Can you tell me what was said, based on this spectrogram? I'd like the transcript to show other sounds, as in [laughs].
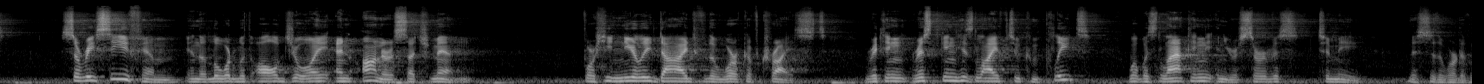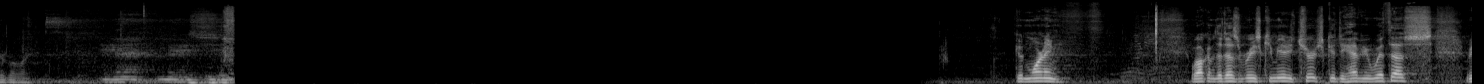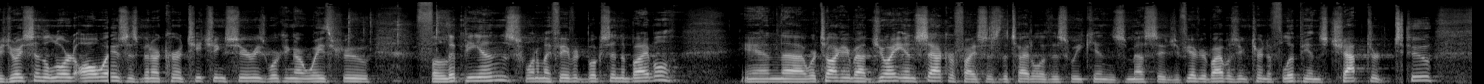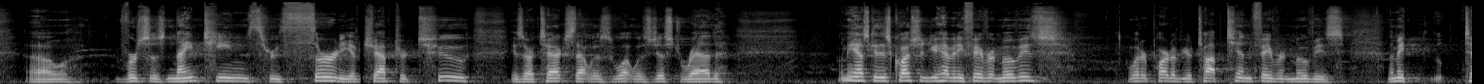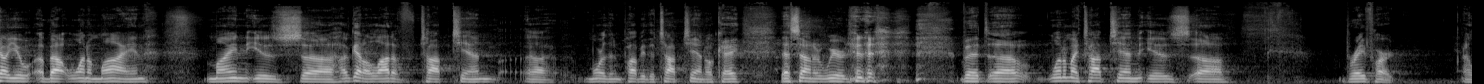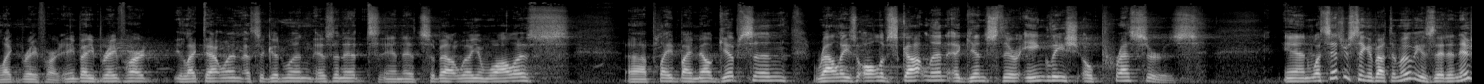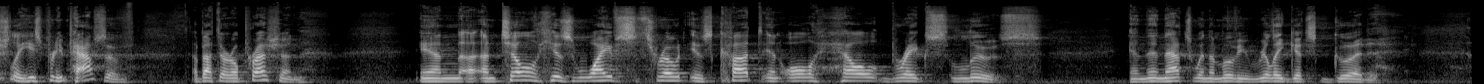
So receive him in the Lord with all joy and honor such men. For he nearly died for the work of Christ, risking his life to complete what was lacking in your service to me. This is the word of the Lord. Amen. Good morning. Welcome to Desert Breeze Community Church. Good to have you with us. Rejoice in the Lord always has been our current teaching series, working our way through Philippians, one of my favorite books in the Bible. And uh, we're talking about joy in sacrifice, is the title of this weekend's message. If you have your Bibles, you can turn to Philippians chapter 2, uh, verses 19 through 30 of chapter 2 is our text. That was what was just read. Let me ask you this question Do you have any favorite movies? What are part of your top 10 favorite movies? Let me tell you about one of mine. Mine is, uh, I've got a lot of top 10, uh, more than probably the top 10, okay? That sounded weird, [laughs] didn't it? but uh, one of my top 10 is uh, Braveheart. I like Braveheart. Anybody Braveheart? You like that one? That's a good one, isn't it? And it's about William Wallace uh, played by Mel Gibson, rallies all of Scotland against their English oppressors. And what's interesting about the movie is that initially he's pretty passive about their oppression. And uh, until his wife's throat is cut and all hell breaks loose. And then that's when the movie really gets good.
